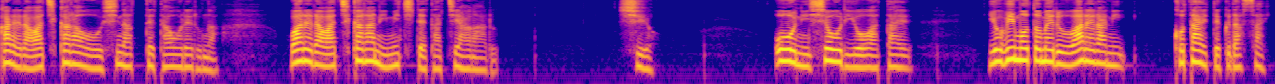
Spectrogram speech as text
彼らは力を失って倒れるが我らは力に満ちて立ち上がる。主よ王に勝利を与え呼び求める我らに応えてください。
